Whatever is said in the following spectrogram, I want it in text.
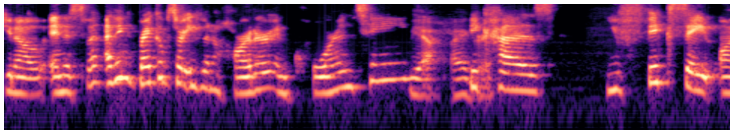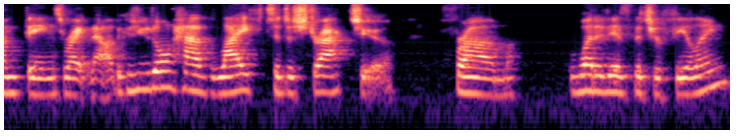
you know, and I think breakups are even harder in quarantine Yeah, because you fixate on things right now because you don't have life to distract you from what it is that you're feeling.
